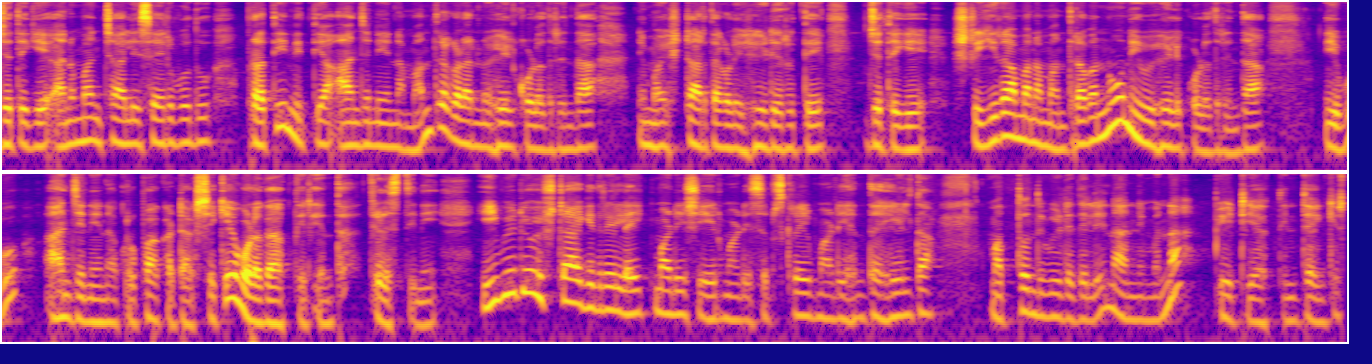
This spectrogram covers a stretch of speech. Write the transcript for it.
ಜೊತೆಗೆ ಹನುಮಾನ್ ಚಾಲಿಸ ಇರುವುದು ಪ್ರತಿನಿತ್ಯ ಆಂಜನೇಯನ ಮಂತ್ರಗಳನ್ನು ಹೇಳ್ಕೊಳ್ಳೋದ್ರಿಂದ ನಿಮ್ಮ ಇಷ್ಟಾರ್ಥಗಳು ಈಡೇರುತ್ತೆ ಜೊತೆಗೆ ಶ್ರೀರಾಮನ ಮಂತ್ರವನ್ನೂ ನೀವು ಹೇಳಿಕೊಳ್ಳೋದ್ರಿಂದ ನೀವು ಆಂಜನೇಯನ ಕೃಪಾ ಕಟಾಕ್ಷಕ್ಕೆ ಒಳಗಾಗ್ತೀರಿ ಅಂತ ತಿಳಿಸ್ತೀನಿ. ಈ ವಿಡಿಯೋ ಇಷ್ಟ ಆಗಿದರೆ ಲೈಕ್ ಮಾಡಿ, ಶೇರ್ ಮಾಡಿ, ಸಬ್ಸ್ಕ್ರೈಬ್ ಮಾಡಿ ಅಂತ ಹೇಳ್ತಾ ಮತ್ತೊಂದು ವಿಡಿಯೋದಲ್ಲಿ ನಾನು ನಿಮ್ಮನ್ನು ಭೇಟಿಯಾಗ್ತೀನಿ. ಥ್ಯಾಂಕ್ ಯು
